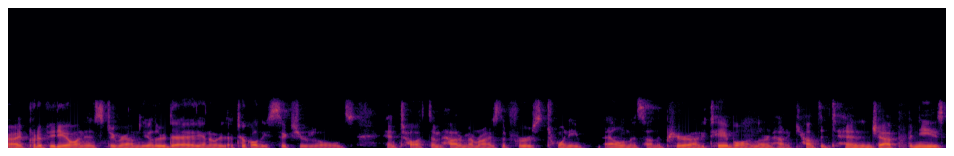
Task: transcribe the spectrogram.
I put a video on Instagram the other day and I took all these six years olds and taught them how to memorize the first 20 elements on the periodic table and learn how to count to 10 in Japanese.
